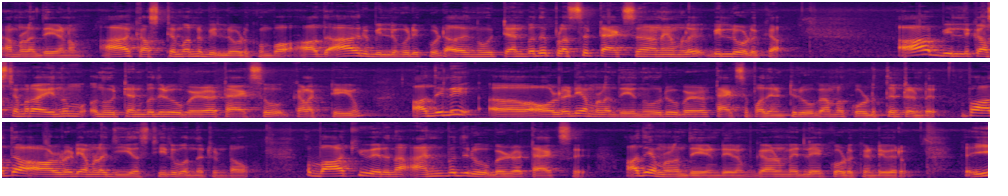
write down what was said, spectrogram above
നമ്മൾ എന്ത് ചെയ്യണം? ആ കസ്റ്റമറിന് ബില്ല് കൊടുക്കുമ്പോൾ അത് ആ ഒരു ബില്ലും കൂടി കൂട്ടുക അതായത് നൂറ്റൻപത് പ്ലസ് ടാക്സ് ആണ് നമ്മൾ ബില്ല് കൊടുക്കുക. ആ ബില്ല് കസ്റ്റമർ അതിൽ നിന്ന് നൂറ്റൻപത് രൂപയുടെ ടാക്സ് കളക്ട് ചെയ്യും. അതിൽ ഓൾറെഡി നമ്മൾ എന്ത് ചെയ്യുന്നു? നൂറ് രൂപയുടെ ടാക്സ് പതിനെട്ട് രൂപ നമ്മൾ കൊടുത്തിട്ടുണ്ട്. അപ്പോൾ അത് ഓൾറെഡി നമ്മൾ ജി എസ് ടിയിൽ വന്നിട്ടുണ്ടാവും. അപ്പോൾ ബാക്കി വരുന്ന അൻപത് രൂപയുടെ ടാക്സ് അത് നമ്മൾ എന്ത് ചെയ്യേണ്ടി വരും? ഗവൺമെന്റിലേക്ക് കൊടുക്കേണ്ടി വരും. ഈ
